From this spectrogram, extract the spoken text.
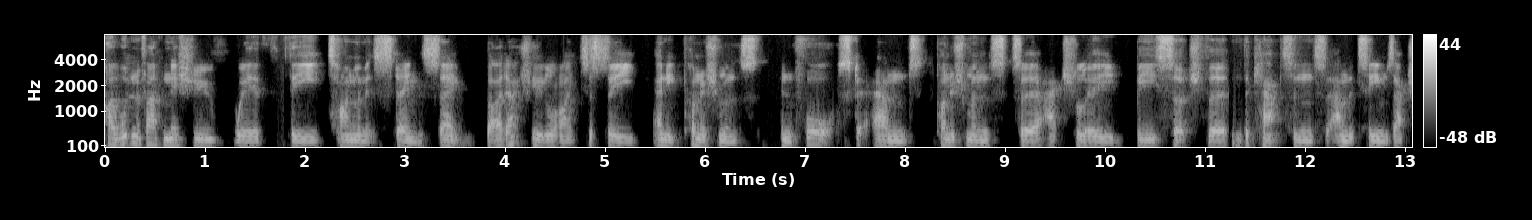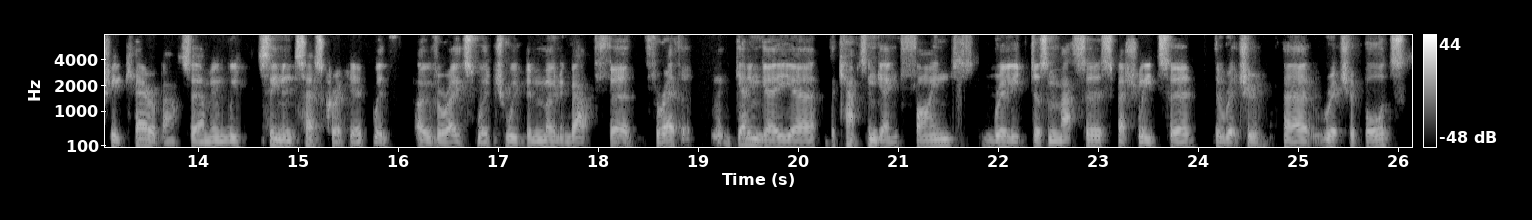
I wouldn't have had an issue with the time limits staying the same, but I'd actually like to see any punishments enforced and punishments to actually be such that the captains and the teams actually care about it. I mean, we've seen in Test cricket with over rates, which we've been moaning about for forever. Getting a uh, the captain getting fined really doesn't matter, especially to the richer uh, richer boards,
